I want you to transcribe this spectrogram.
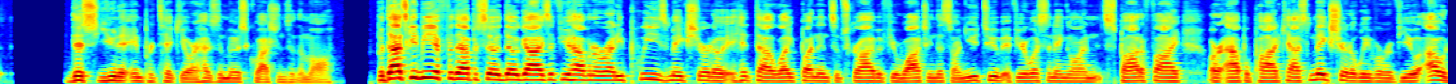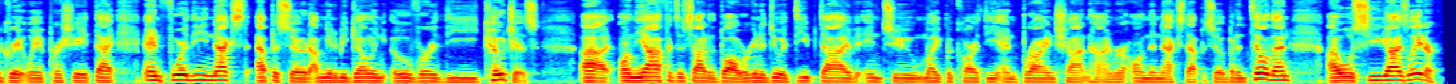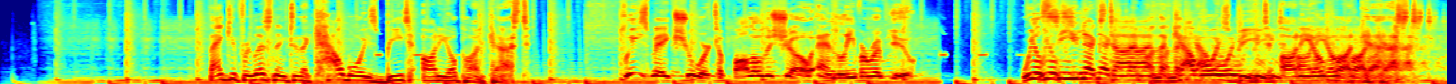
this unit in particular has the most questions of them all. But that's going to be it for the episode, though, guys. If you haven't already, please make sure to hit that like button and subscribe if you're watching this on YouTube. If you're listening on Spotify or Apple Podcasts, make sure to leave a review. I would greatly appreciate that. And for the next episode, I'm going to be going over the coaches. Uh, on the offensive side of the ball, we're going to do a deep dive into Mike McCarthy and Brian Schottenheimer on the next episode. But until then, I will see you guys later. Thank you for listening to the Cowboys Beat audio podcast. Please make sure to follow the show and leave a review. We'll, we'll see, see, you next time, time on the, on the Cowboys, Cowboys, Beat, Beat audio, audio podcast. podcast.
